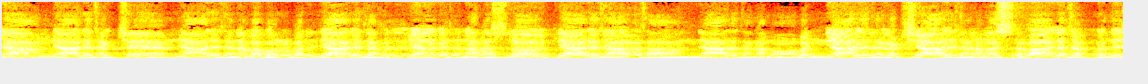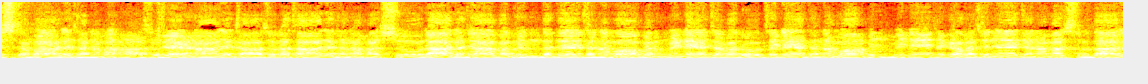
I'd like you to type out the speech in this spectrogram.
याम्यागत क्षेम्यागत नम पूर्वर्यागत हल्यागत नमः श्लोक्यागजावसान्यागत नमो वन्यागत कक्ष्यागत नमः श्रवागत प्रतिश्रवागत नम आसुषेणाय चासुरथाय नमः शूरा गजावृन्दते च नमो ब्रह्मिणे च वरोचने च नमो बिल्मिने च कवचने च नमः श्रुताय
